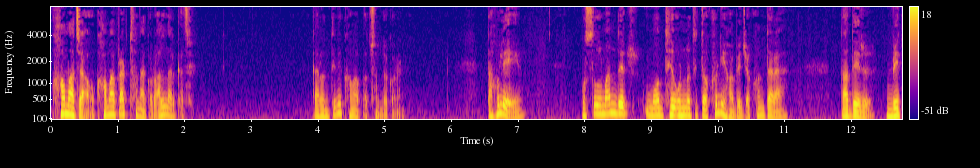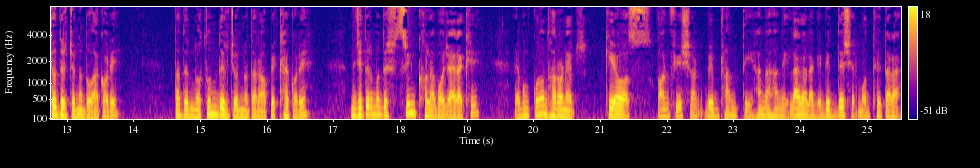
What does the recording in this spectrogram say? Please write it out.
ক্ষমা চাও, ক্ষমা প্রার্থনা করো আল্লাহর কাছে। কারণ তিনি ক্ষমা পছন্দ করেন। তাহলে মুসলমানদের মধ্যে উন্নতি তখনই হবে যখন তারা তাদের মৃতদের জন্য দোয়া করে, তাদের নতুনদের জন্য তারা অপেক্ষা করে, নিজেদের মধ্যে শৃঙ্খলা বজায় রাখে এবং কোন ধরনের কেয়স কনফিউশন বিভ্রান্তি, হানাহানি, লাগালাগি, বিদ্বেষের মধ্যে তারা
